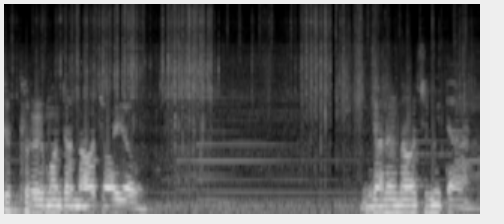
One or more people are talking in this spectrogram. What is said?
스프를 먼저 넣어줘요. 면을 넣어줍니다.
